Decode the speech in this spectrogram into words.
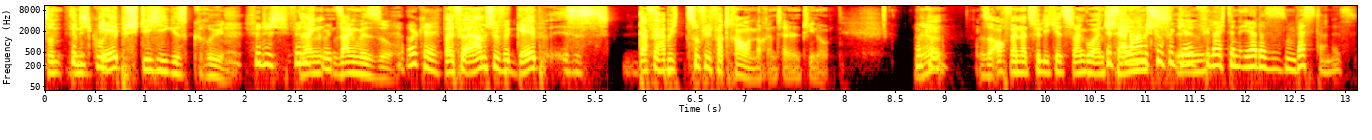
So, ein- so ein gelbstichiges Grün. finde ich, finde ich Sagen, gut. sagen wir so. Okay, Weil für Alarmstufe gelb ist es, dafür habe ich zu viel Vertrauen noch in Tarantino. Okay. Ja? Also auch wenn natürlich jetzt Django Unchained... ist Alarmstufe gelb äh, vielleicht dann eher, dass es ein Western ist?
